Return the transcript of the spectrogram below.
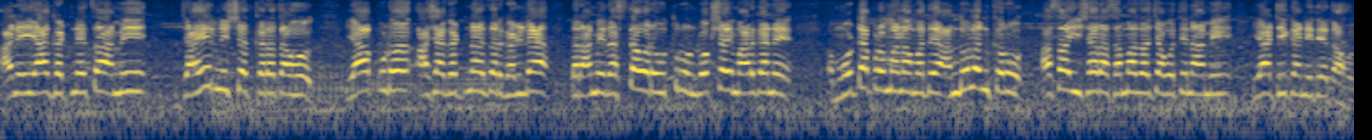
आणि या घटनेचा आम्ही जाहीर निषेध करत आहोत. यापुढं अशा घटना जर घडल्या तर आम्ही रस्त्यावर उतरून लोकशाही मार्गाने मोठ्या प्रमाणामध्ये आंदोलन करू असा इशारा समाजाच्या वतीनं आम्ही या ठिकाणी देत आहोत.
